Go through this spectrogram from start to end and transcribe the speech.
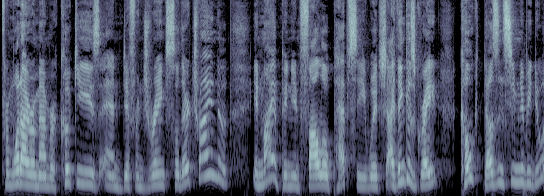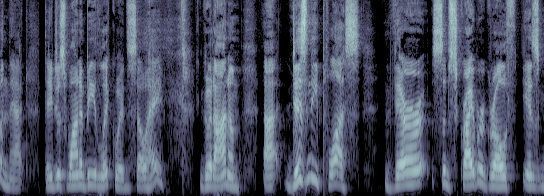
from what I remember, cookies and different drinks. So they're trying to, in my opinion, follow Pepsi, which I think is great. Coke doesn't seem to be doing that. They just want to be liquids. So, hey, good on them. Uh, Disney Plus, their subscriber growth is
